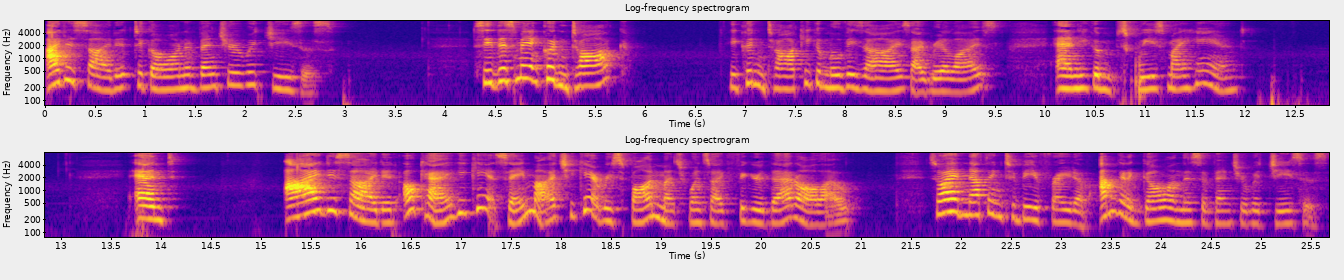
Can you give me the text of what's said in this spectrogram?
I decided to go on a venture with Jesus. See, this man couldn't talk. He couldn't talk. He could move his eyes, I realized, and he could squeeze my hand. And I decided, okay, he can't say much. He can't respond much once I figured that all out. So I had nothing to be afraid of. I'm going to go on this adventure with Jesus.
